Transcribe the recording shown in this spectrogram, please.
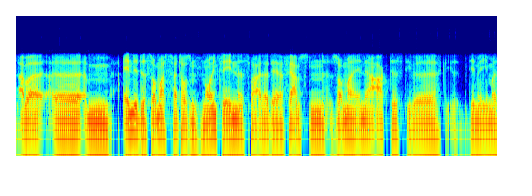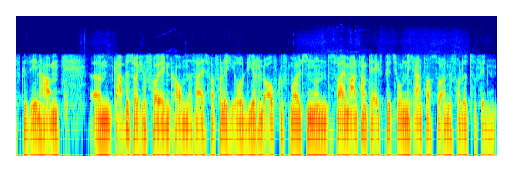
Aber äh, Ende des Sommers 2019, es war einer der wärmsten Sommer in der Arktis, die wir, den wir jemals gesehen haben, ähm, gab es solche Schollen kaum. Das Eis war völlig erodiert und aufgeschmolzen und es war am Anfang der Expedition nicht einfach, so eine Scholle zu finden.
